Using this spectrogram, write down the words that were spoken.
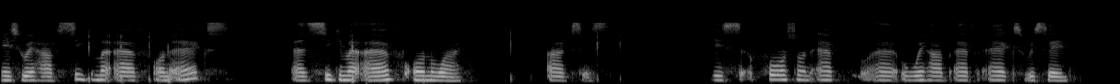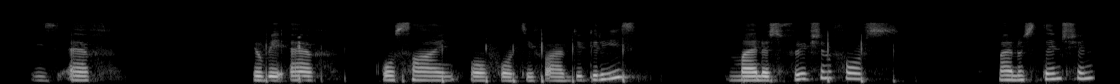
means we have sigma f on x and sigma f on y axis. This force on f, uh, we have fx, we said is f, it will be f cosine of 45 degrees minus friction force minus tension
